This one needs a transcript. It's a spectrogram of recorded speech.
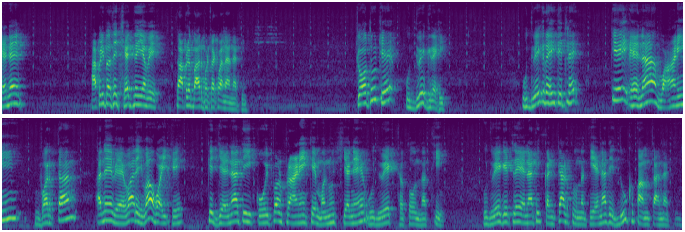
એને આપણી પાસે છે જ નહીં હવે, તો આપણે બહાર ભટકવાના નથી. ચોથું છે ઉદ્વેગ રહિત ઉદ્વેગ રહિત એટલે કે એના વાણી, વર્તન અને વ્યવહાર એવા હોય છે કે જેનાથી કોઈ પણ પ્રાણી કે મનુષ્યને ઉદ્વેગ થતો નથી. ઉદ્વેગ એટલે એનાથી કંટાળતું નથી, એનાથી દુઃખ પામતા નથી.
